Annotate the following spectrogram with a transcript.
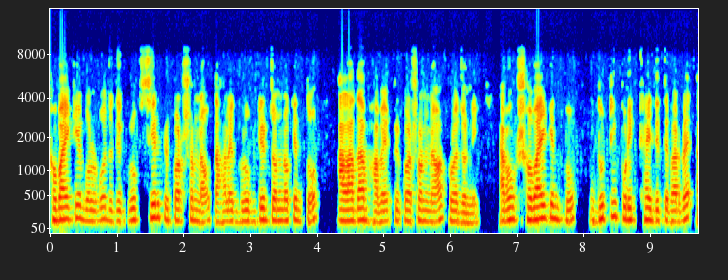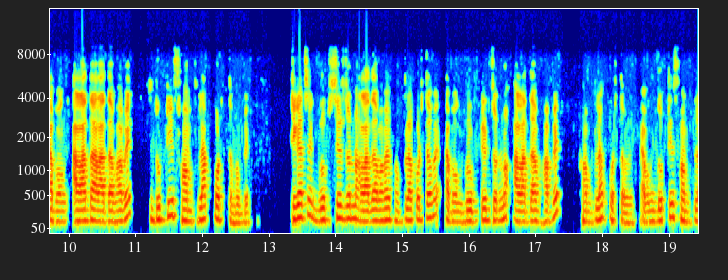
সবাইকে বলব, যদি গ্রুপ সির প্রিপারেশন নাও, তাহলে গ্রুপ ডির জন্য কিন্তু আলাদাভাবে প্রিপারেশন নেওয়ার প্রয়োজন নেই। এবং সবাই কিন্তু দুটি পরীক্ষায় দিতে পারবে এবং আলাদা আলাদাভাবে দুটি ফর্ম ফিল করতে হবে। ঠিক আছে? গ্রুপ সির জন্য আলাদাভাবে ফর্ম ফিল করতে হবে এবং গ্রুপ ডির জন্য আলাদাভাবে ফর্ম ফিল করতে হবে এবং দুটি ফর্ম ফিল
